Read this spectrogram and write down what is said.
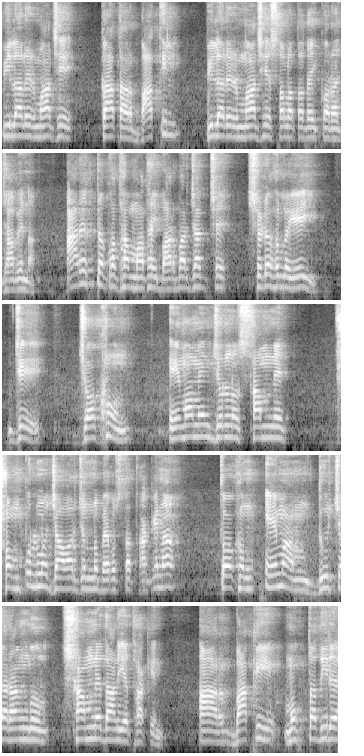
পিলারের মাঝে কাতার বাতিল, পিলারের মাঝে সলাত আদায় করা যাবে না। আরেকটা কথা মাথায় বারবার জাগছে, সেটা হলো এই যে যখন এমামের জন্য সামনে সম্পূর্ণ যাওয়ার জন্য ব্যবস্থা থাকে না, তখন এমাম দু চার আঙ্গুল সামনে দাঁড়িয়ে থাকেন। আর বাকি মুক্তাদিরা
